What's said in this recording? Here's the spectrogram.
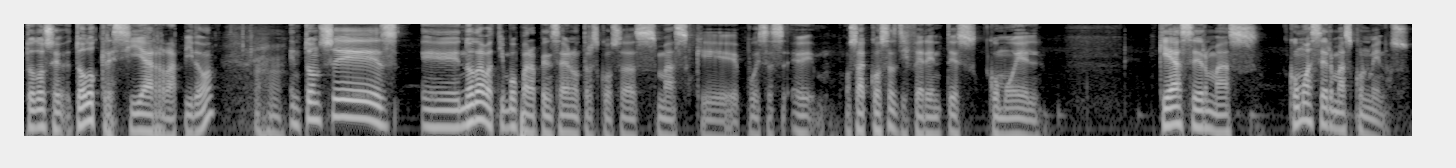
todo, se, todo crecía rápido. Entonces, eh, no daba tiempo para pensar en otras cosas más que, pues, eh, o sea, cosas diferentes como él. ¿Qué hacer más? ¿Cómo hacer más con menos?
